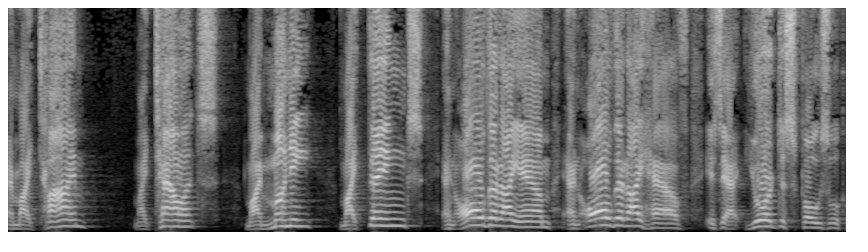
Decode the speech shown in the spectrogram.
And my time, my talents, my money, my things, and all that I am and all that I have is at your disposal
